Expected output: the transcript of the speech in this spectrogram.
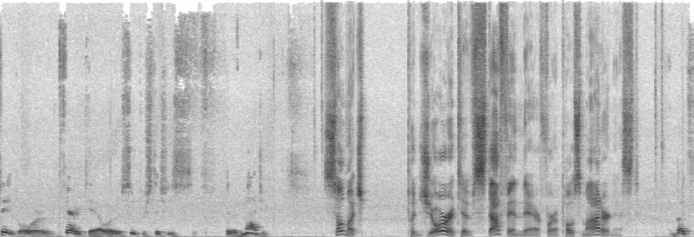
fable or fairy tale or superstitious bit of magic. So much pejorative stuff in there for a postmodernist. But,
